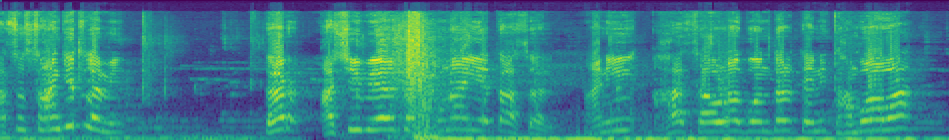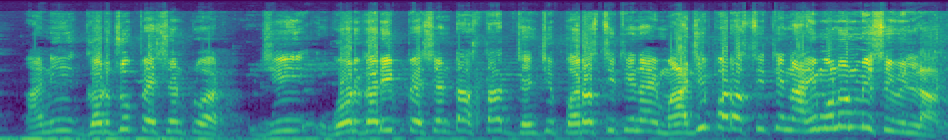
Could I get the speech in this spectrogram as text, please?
असं सांगितलं मी. तर अशी वेळ जर पुन्हा येत असेल आणि हा सावळा गोंधळ त्यांनी थांबवावा आणि गरजू पेशंटवर जी गोरगरीब पेशंट असतात ज्यांची परिस्थिती नाही माझी परिस्थिती नाही म्हणून मी सिव्हिलला आलो.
